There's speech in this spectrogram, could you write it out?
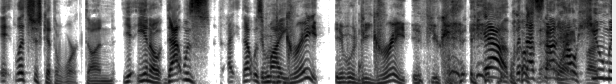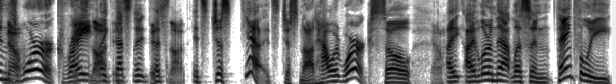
It, let's just get the work done. Y- you know, that was I, that was it would my be great. It would be great if you could. if yeah, but that's that not how way, but humans no, work, right? not. Like that's It's- that's it's not. It's just yeah, it's just not how it works. So Yeah. I I learned that lesson. Thankfully,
